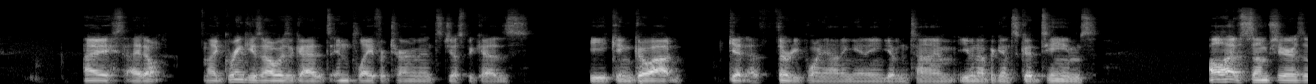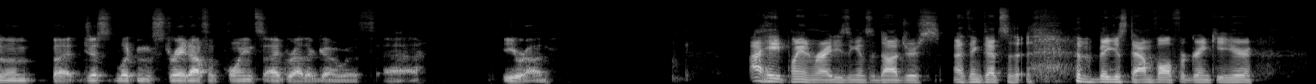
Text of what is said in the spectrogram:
I I don't like Greinke is always a guy that's in play for tournaments just because he can go out and get a 30 point outing at any given time, even up against good teams. I'll have some shares of him, but just looking straight off of points, I'd rather go with uh, Erod. I hate playing righties against the Dodgers. I think that's the, the biggest downfall for Greinke here.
